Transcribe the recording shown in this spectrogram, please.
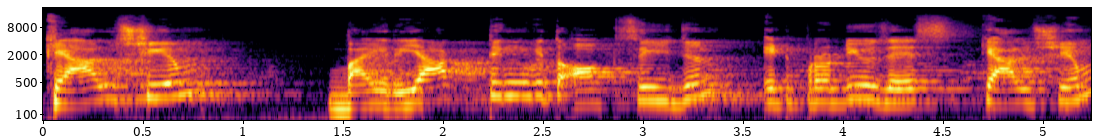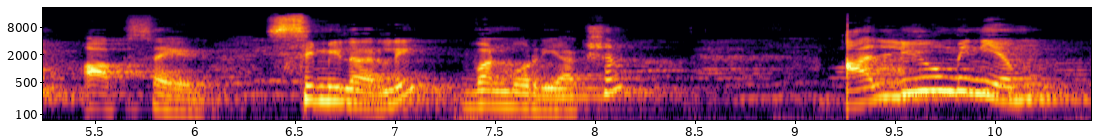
calcium by reacting with oxygen it produces calcium oxide. Similarly one more reaction. Aluminium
